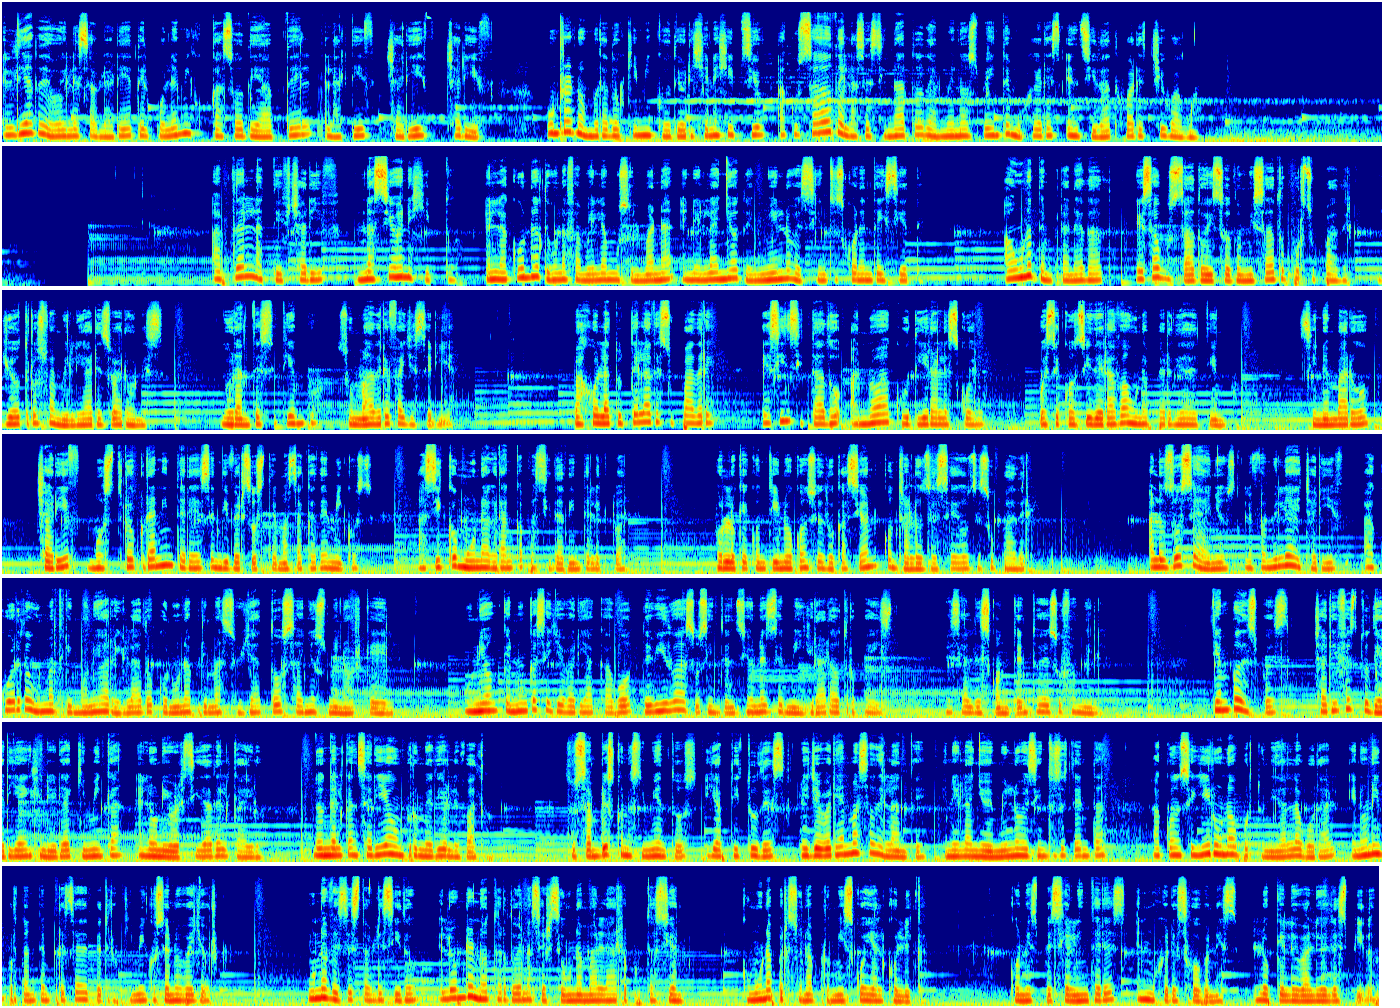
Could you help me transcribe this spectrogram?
el día de hoy les hablaré del polémico caso de Abdel Latif Sharif Sharif, un renombrado químico de origen egipcio acusado del asesinato de al menos 20 mujeres en Ciudad Juárez, Chihuahua. Abdel Latif Sharif nació en Egipto, en la cuna de una familia musulmana en el año de 1947. A una temprana edad es abusado y sodomizado por su padre y otros familiares varones. Durante ese tiempo, su madre fallecería. Bajo la tutela de su padre, es incitado a no acudir a la escuela, pues se consideraba una pérdida de tiempo. Sin embargo, Sharif mostró gran interés en diversos temas académicos, así como una gran capacidad intelectual, por lo que continuó con su educación contra los deseos de su padre. A los 12 años, la familia de Sharif acuerda un matrimonio arreglado con una prima suya dos años menor que él unión que nunca se llevaría a cabo debido a sus intenciones de emigrar a otro país, pese al descontento de su familia. Tiempo después, Sharif estudiaría ingeniería química en la Universidad del Cairo, donde alcanzaría un promedio elevado. Sus amplios conocimientos y aptitudes le llevarían más adelante, en el año de 1970, a conseguir una oportunidad laboral en una importante empresa de petroquímicos en Nueva York. Una vez establecido, el hombre no tardó en hacerse una mala reputación como una persona promiscua y alcohólica, con especial interés en mujeres jóvenes, lo que le valió el despido.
